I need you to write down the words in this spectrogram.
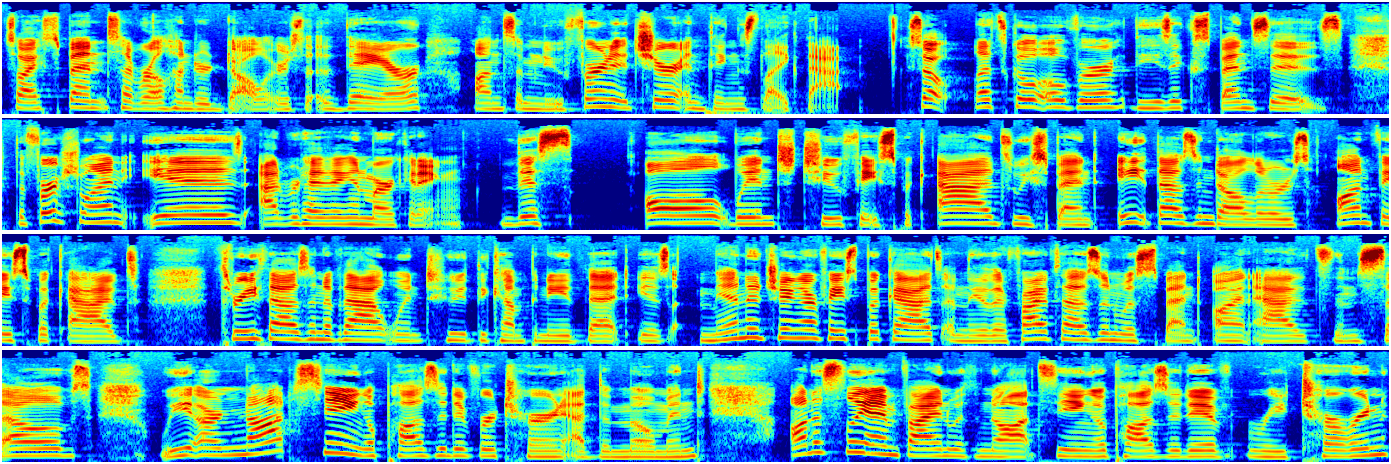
So I spent several hundred dollars there on some new furniture and things like that. So let's go over these expenses. The first one is advertising and marketing. This all went to Facebook ads. We spent $8,000 on Facebook ads. 3,000 of that went to the company that is managing our Facebook ads and the other 5,000 was spent on ads themselves. We are not seeing a positive return at the moment. Honestly, I'm fine with not seeing a positive return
